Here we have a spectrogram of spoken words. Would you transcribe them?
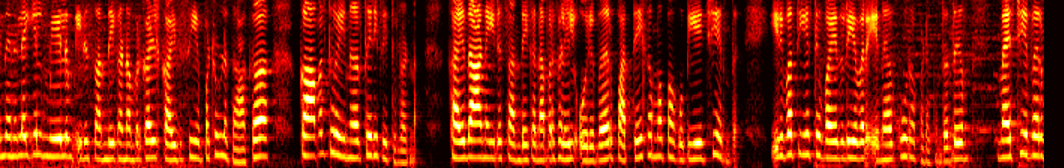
இந்த நிலையில் மேலும் இரு சந்தேக நபர்கள் கைது செய்யப்பட்டுள்ளதாக காவல்துறையினர் தெரிவித்துள்ளனர். கைதான இரு சந்தேக நபர்களில் ஒருவர் பத்தேகம பகுதியைச் சேர்ந்த இருபத்தி எட்டு வயதுடையவர் என கூறப்படுகின்றது. மற்றவர்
